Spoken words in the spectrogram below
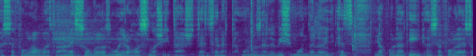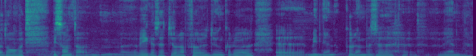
összefoglalva talán egy szóval az újrahasznosítást. Tehát szerettem volna az előbb is mondani, hogy ez gyakorlatilag így összefoglalja ezt a dolgot. Viszont a végezetül a földünkről minden különböző ilyen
